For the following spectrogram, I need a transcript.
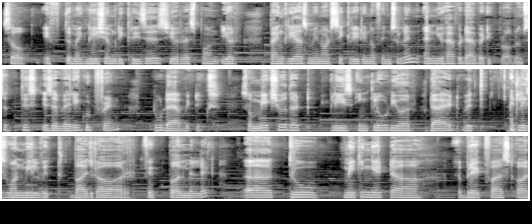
So if the magnesium decreases your response your pancreas may not secrete enough insulin and you have a diabetic problem. So this is a very good friend to diabetics. So make sure that please include your diet with at least one meal with bajra or pearl millet uh, through making it uh, a breakfast or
